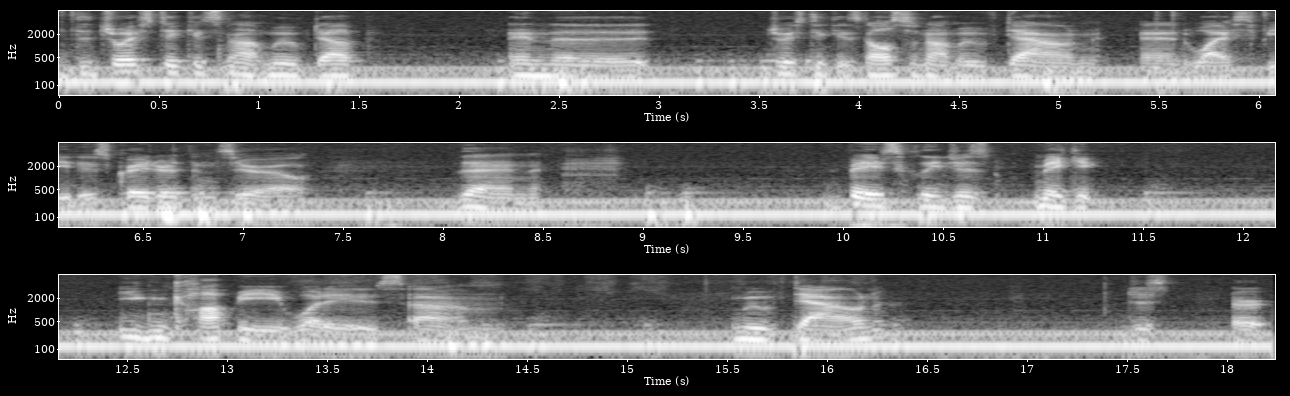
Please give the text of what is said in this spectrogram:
the joystick is not moved up and the joystick is also not moved down and y speed is greater than zero, then basically just make it. You can copy what is um, moved down. Just or.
